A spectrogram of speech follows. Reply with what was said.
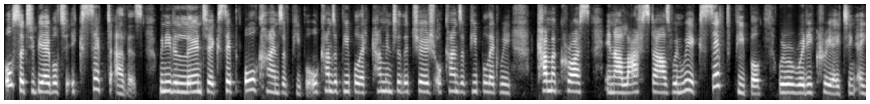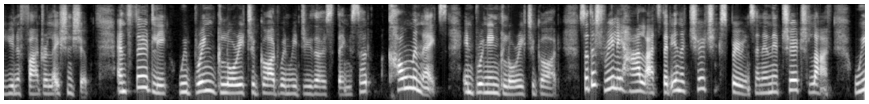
Also, to be able to accept others. We need to learn to accept all kinds of people, all kinds of people that come into the church, all kinds of people that we come across in our lifestyles. When we accept people, we're already creating a unified relationship. And thirdly, we bring glory to God when we do those things. So it culminates in bringing glory to God. So this really highlights that in a church experience and in a church life, we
